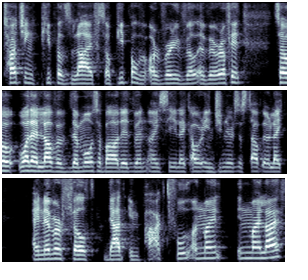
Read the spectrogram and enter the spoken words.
touching people's life. So people are very well aware of it. So what I love the most about it when I see like our engineers and stuff, they're like, I never felt that impactful on my in my life.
